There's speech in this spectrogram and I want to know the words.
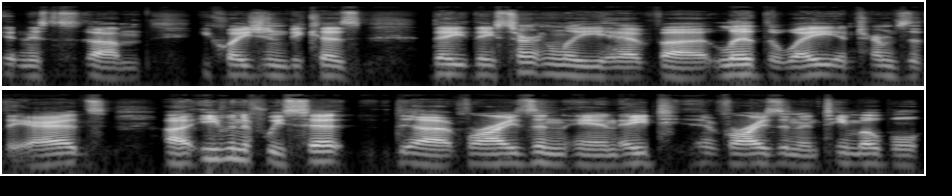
in this um, equation because they, they certainly have uh, led the way in terms of the adds. Uh, even if we set uh, Verizon and AT, Verizon and T-Mobile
